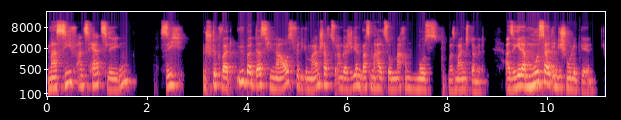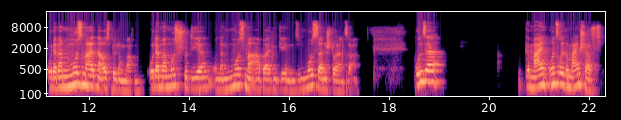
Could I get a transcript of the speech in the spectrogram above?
massiv ans Herz legen, sich ein Stück weit über das hinaus für die Gemeinschaft zu engagieren, was man halt so machen muss. Was meine ich damit? Also jeder muss halt in die Schule gehen oder dann muss man halt eine Ausbildung machen oder man muss studieren und dann muss man arbeiten gehen und muss seine Steuern zahlen. Unser Gemein, unsere Gemeinschaft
